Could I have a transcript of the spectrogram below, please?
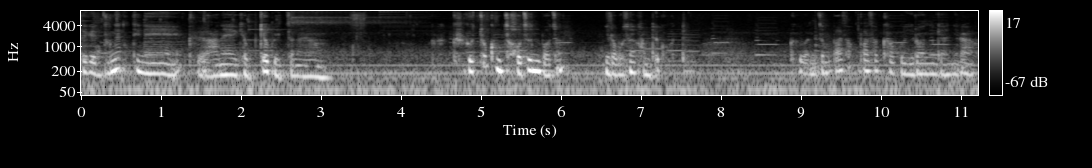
되게 눈에 띄네 그 안에 겹겹이 있잖아요. 그거 조금 젖은 버전이라고 생각하면 될 것 같아요. 그 완전 바삭바삭하고 이러는 게 아니라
